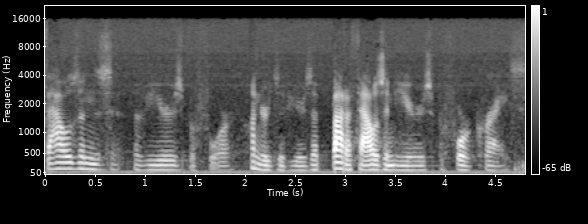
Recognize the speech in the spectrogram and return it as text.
thousands of years before, hundreds of years, about a thousand years before Christ.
